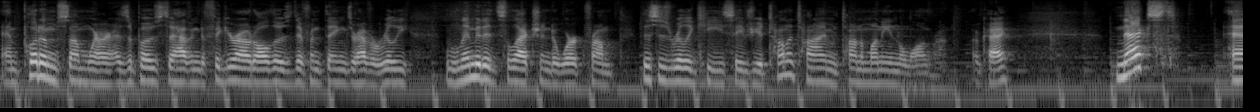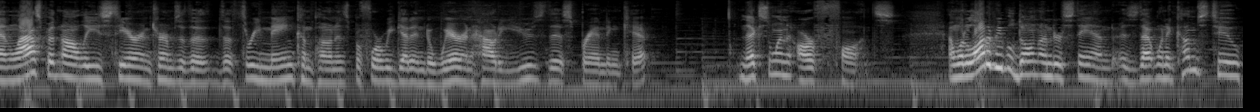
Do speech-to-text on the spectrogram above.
and put them somewhere as opposed to having to figure out all those different things or have a really limited selection to work from. This is really key, saves you a ton of time, a ton of money in the long run, okay? Next, and last but not least here in terms of the, the three main components before we get into where and how to use this branding kit. Next one are fonts. And what a lot of people don't understand is that when it comes to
